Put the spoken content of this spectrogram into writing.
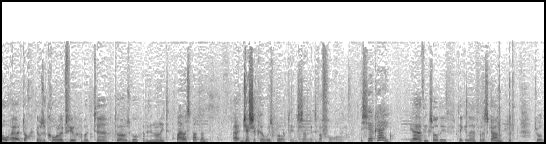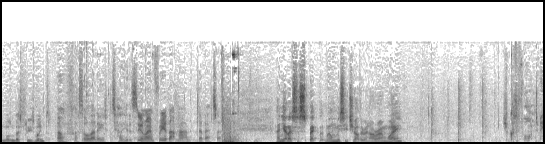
Oh, uh, Doc, there was a call out for you about uh, two hours ago. Everything all right? Why, what's the problem? Uh, Jessica was brought in. She's had a bit of a fall. Is she okay? Yeah, I think so. They've taken her for a scan. Jordan wasn't best pleased, mind. Oh, that's all I need. I tell you, the sooner I'm free of that man, the better. And yet I suspect that we'll miss each other in our own way. You could have warned me.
